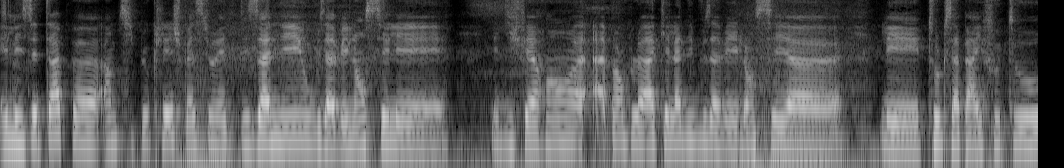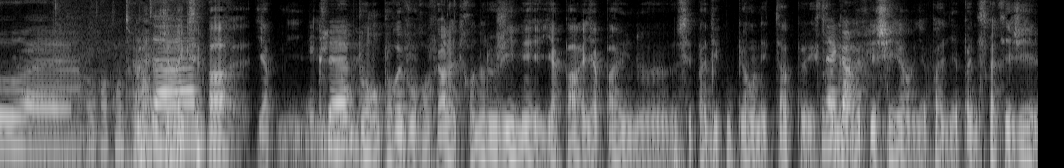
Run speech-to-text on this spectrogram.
et les étapes un petit peu clés. Je sais pas s'il y aurait des années où vous avez lancé les les différents. par exemple, à quelle année vous avez lancé les talks à Paris Photo, euh, on rencontre Alors, Je dirais que c'est pas, y a, les clubs. On, pourrait vous refaire la chronologie, mais il n'y a pas, il y a pas une, c'est pas découpé en étapes extrêmement réfléchies. Hein. Il n'y a pas, il y a pas une stratégie.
